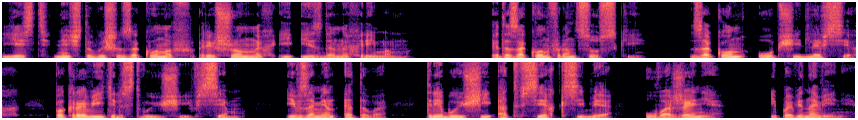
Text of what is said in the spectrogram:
Есть нечто выше законов, решенных и изданных Римом. Это закон французский, закон общий для всех, покровительствующий всем, и взамен этого требующий от всех к себе уважения и повиновения.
